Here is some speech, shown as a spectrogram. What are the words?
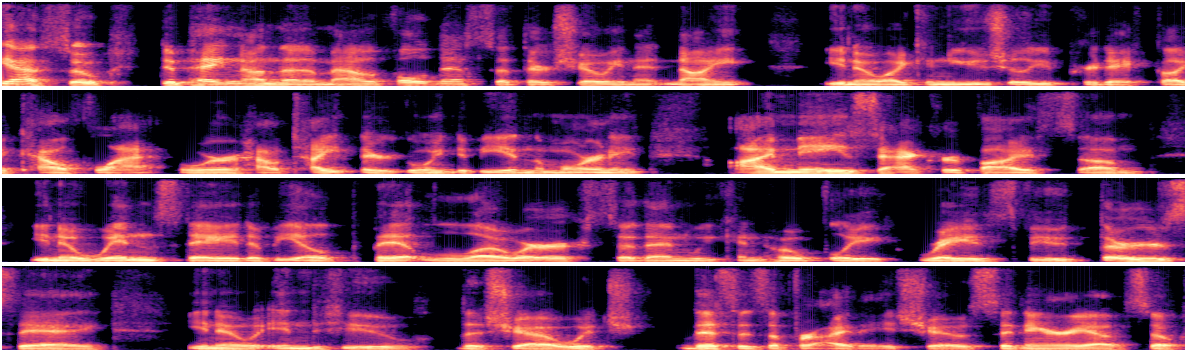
Yeah, so depending on the fullness that they're showing at night, you know, I can usually predict like how flat or how tight they're going to be in the morning. I may sacrifice, um, you know, Wednesday to be a bit lower. So then we can hopefully raise food Thursday, you know, into the show, which this is a Friday show scenario. So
